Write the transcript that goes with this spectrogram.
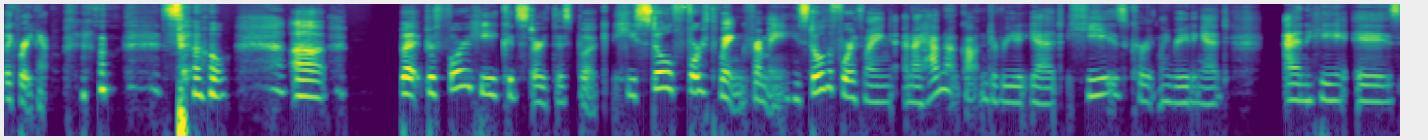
like right now. so, uh, but before he could start this book, he stole Fourth Wing from me. He stole the Fourth Wing, and I have not gotten to read it yet. He is currently reading it, and he is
